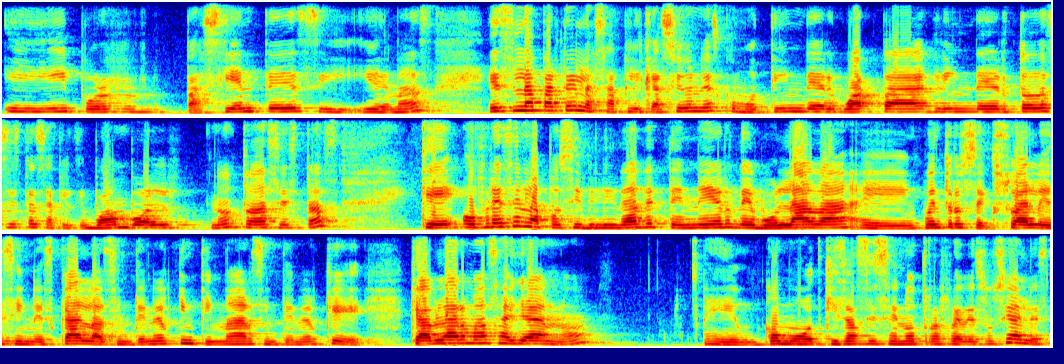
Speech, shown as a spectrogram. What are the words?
y por pacientes y, y, demás, es la parte de las aplicaciones como Tinder, Wapa, Grinder, todas estas aplicaciones, Bumble, ¿no? Todas estas que ofrecen la posibilidad de tener de volada eh, encuentros sexuales sin escala, sin tener que intimar, sin tener que, hablar más allá, ¿no? Eh, como quizás es en otras redes sociales.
